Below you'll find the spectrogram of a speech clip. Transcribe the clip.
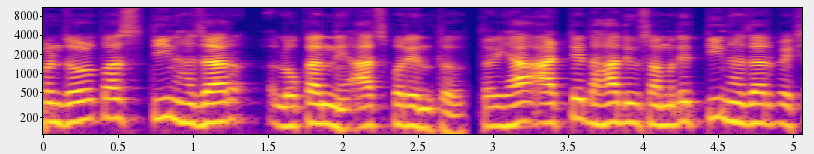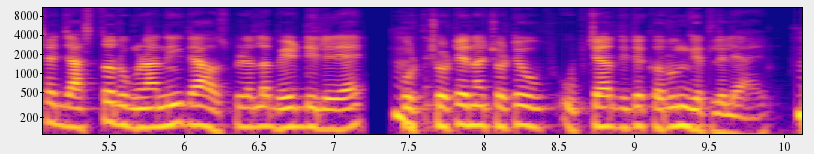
पण जवळपास तीन हजार लोकांनी आजपर्यंत तर ह्या आठ ते दहा दिवसामध्ये तीन हजारपेक्षा जास्त रुग्णांनी त्या हॉस्पिटलला भेट दिलेली आहे. छोटे ना छोटे उप- उपचार तिथे करून घेतलेले आहेत.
